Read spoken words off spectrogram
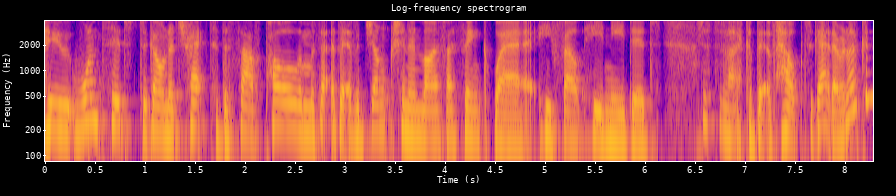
who wanted to go on a trek to the South Pole and was at a bit of a junction in life, I think, where he felt he needed just like a bit of help to get there. And I can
